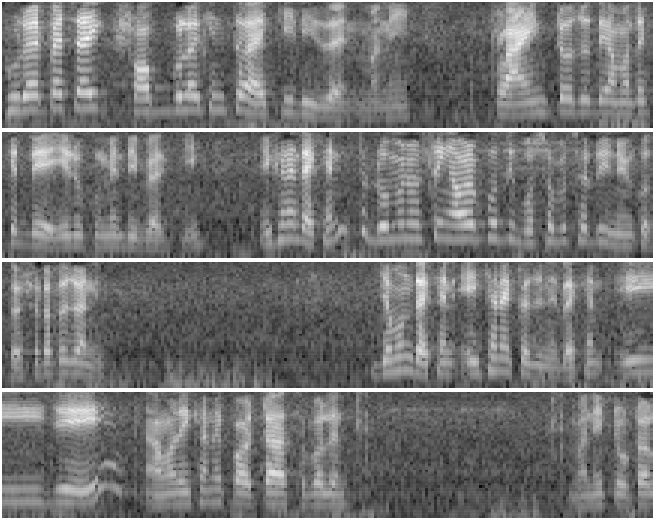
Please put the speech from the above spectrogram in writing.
ঘুরায় পেঁচাই সবগুলো কিন্তু একই ডিজাইন মানে ক্লায়েন্টও যদি আমাদেরকে দেয়, এরকমই দিবে আর কি। এখানে দেখেন, তো ডোমেন হোস্টিং আবার প্রতি বছর বছর রিনিউ করতে হয়, সেটা তো জানি। যেমন দেখেন, এইখানে একটা জিনিস দেখেন, এই যে আমার এখানে কয়টা আছে বলেন? মানে টোটাল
